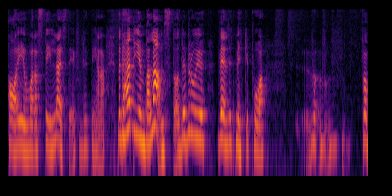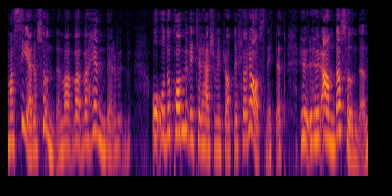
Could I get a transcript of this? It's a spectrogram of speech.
ha i att vara stilla i stegförflyttningarna. Men det här blir ju en balans då. Det beror ju väldigt mycket på vad man ser hos hunden. Vad, vad, vad händer? Och, och då kommer vi till det här som vi pratade i förra avsnittet. Hur, hur andas hunden?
